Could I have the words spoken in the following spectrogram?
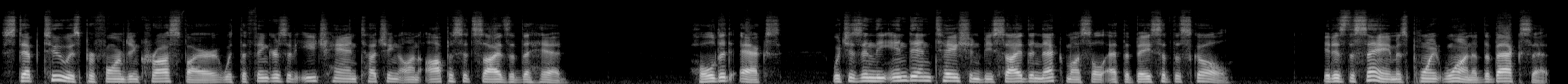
Step 2 is performed in crossfire with the fingers of each hand touching on opposite sides of the head. Hold at X, which is in the indentation beside the neck muscle at the base of the skull. It is the same as point 1 of the back set.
